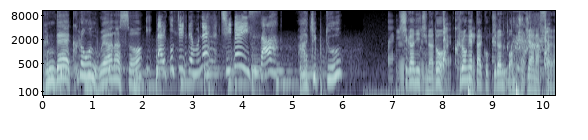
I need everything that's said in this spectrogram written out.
근데 크롱은 왜 안 왔어? 날꾹질 때문에 집에 있어. 아직도? 시간이 지나도 크롱의 딸꾹질은 멈추지 않았어요.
